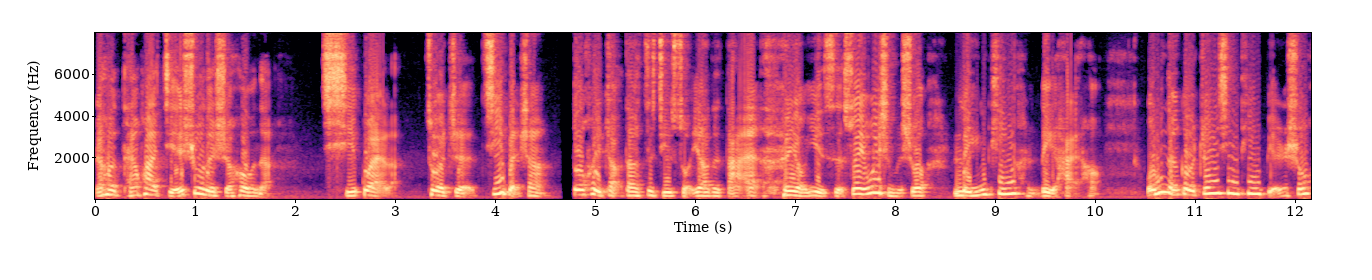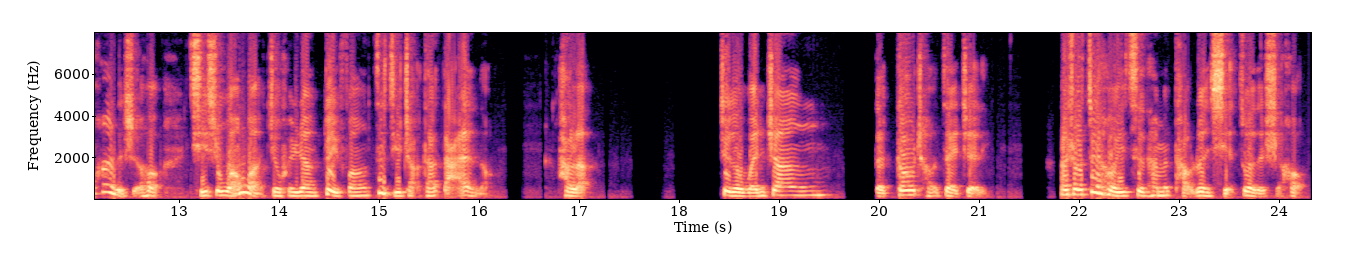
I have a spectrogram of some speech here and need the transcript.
然后谈话结束的时候呢，奇怪了。作者基本上都会找到自己所要的答案，很有意思。所以为什么说聆听很厉害哈？我们能够专心听别人说话的时候，其实往往就会让对方自己找到答案了。好了，这个文章的高潮在这里。他说，最后一次他们讨论写作的时候，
